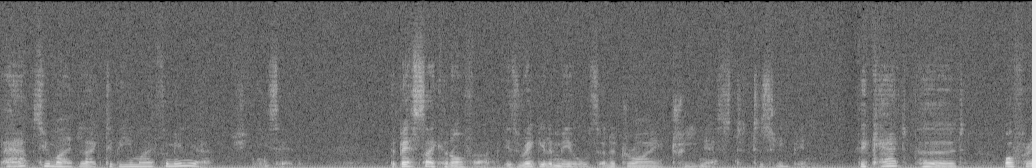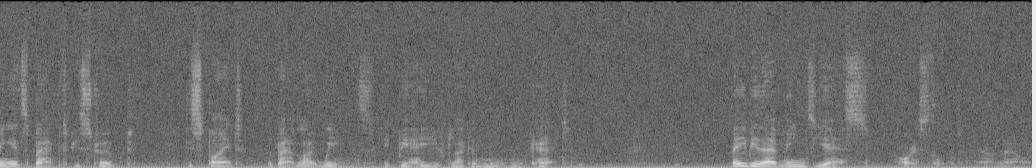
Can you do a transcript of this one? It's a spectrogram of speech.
Perhaps you might like to be my familiar, he said. The best I can offer is regular meals and a dry tree nest to sleep in. The cat purred, offering its back to be stroked. Despite the bat-like wings, it behaved like a normal cat. Maybe that means yes, Horace thought out loud.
